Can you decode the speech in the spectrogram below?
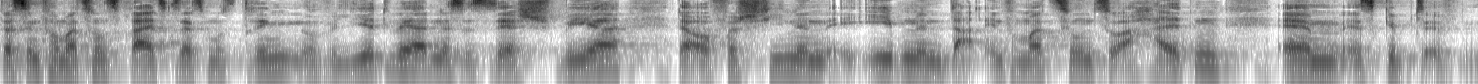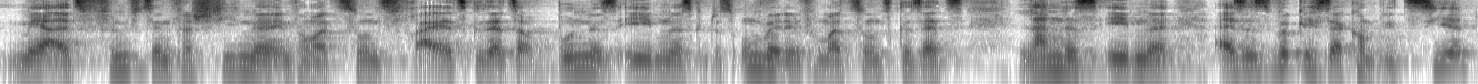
Das Informationsfreiheitsgesetz muss dringend novelliert werden. Es ist sehr schwer, da auf verschiedenen Ebenen Informationen zu erhalten. Ähm, es gibt mehr als 15 verschiedene Informationsfreiheitsgesetze auf Bundesebene. Es gibt das Umweltinformationsgesetz, Landesebene. Also es ist wirklich sehr kompliziert.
